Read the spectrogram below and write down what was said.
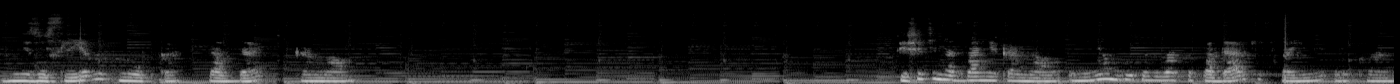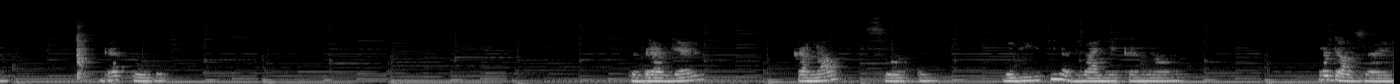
Внизу слева кнопка «Создать канал». Пишите название канала. У меня он будет называться «Подарки своими руками». Готово. Поздравляю! Канал создан. Вы видите название канала. Продолжаем.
